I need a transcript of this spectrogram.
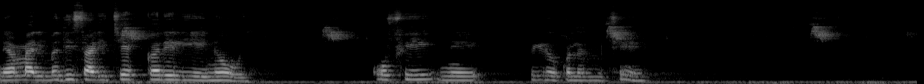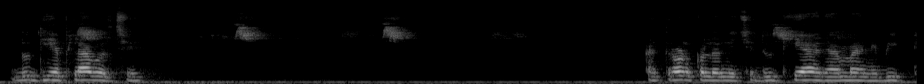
ને અમારી બધી સાડી ચેક કરેલી એ ન હોય. કોફી ને પીળો કલર છે. દૂધિયા ફ્લાવર છે. આ ત્રણ કલરની છે, દૂધિયા, રામા અને બીટ.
